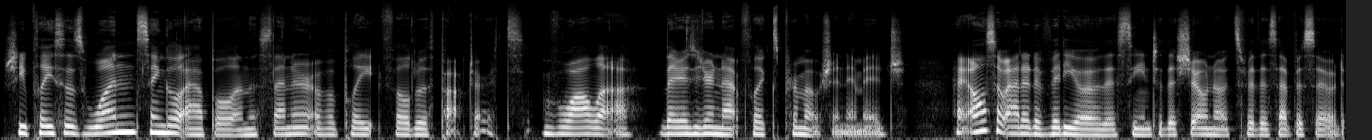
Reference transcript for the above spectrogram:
she places one single apple in the center of a plate filled with Pop Tarts. Voila, there's your Netflix promotion image. I also added a video of this scene to the show notes for this episode,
